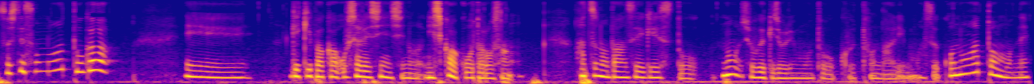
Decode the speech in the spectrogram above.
そしてその後が、えー、劇バカおしゃれ紳士の西川幸太郎さん。初の男性ゲストの衝撃場リモートークとなります。この後もね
